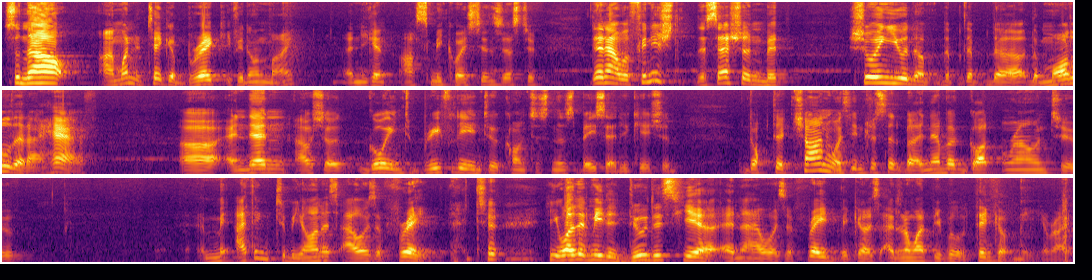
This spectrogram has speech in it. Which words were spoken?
So now I'm going to take a break, if you don't mind, and you can ask me questions just to. Then I will finish the session with showing you the, the, the, the model that I have, uh, and then I shall go into briefly into consciousness-based education. Dr. Chan was interested, but I never got around to I think, to be honest, I was afraid. he wanted me to do this here, and I was afraid because I don't know what people would think of me, right?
